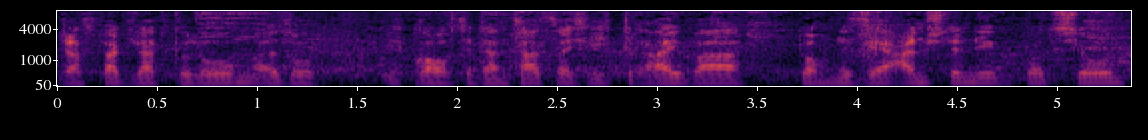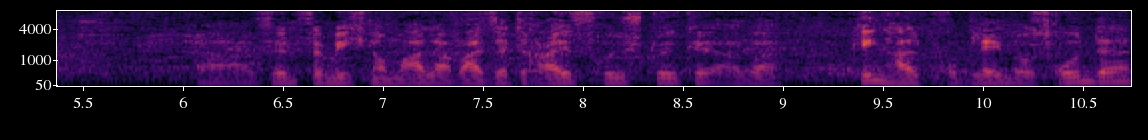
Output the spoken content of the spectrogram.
Das war glatt gelogen. Also ich brauchte dann tatsächlich drei, war doch eine sehr anständige Portion. Äh, sind für mich normalerweise drei Frühstücke, aber ging halt problemlos runter.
